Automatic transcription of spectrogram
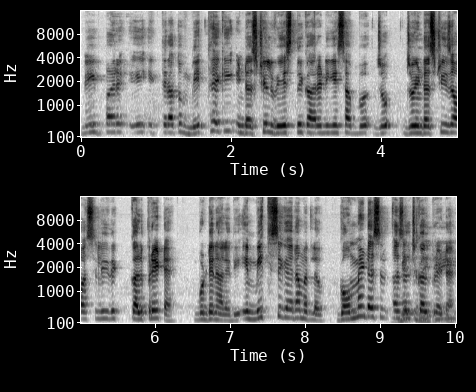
ਨਹੀਂ ਪਰ ਇਹ ਇੱਕ ਤਰ੍ਹਾਂ ਤੋਂ ਮਿਥ ਹੈ ਕਿ ਇੰਡਸਟਰੀਅਲ ਵੇਸਟ ਦੇ ਕਾਰਨ ਇਹ ਸਭ ਜੋ ਜੋ ਇੰਡਸਟਰੀਜ਼ ਆ ਅਸਲੀ ਦੇ ਕਲਪਰੇਟ ਹੈ ਬੁੱਢੇ ਨਾਲੇ ਦੀ। ਇਹ ਮਿਥ ਸੀਗਾ ਨਾ ਮਤਲਬ। ਗਵਰਨਮੈਂਟ ਅਸਲ ਚ ਕਲਪਰੇਟ ਹੈ।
